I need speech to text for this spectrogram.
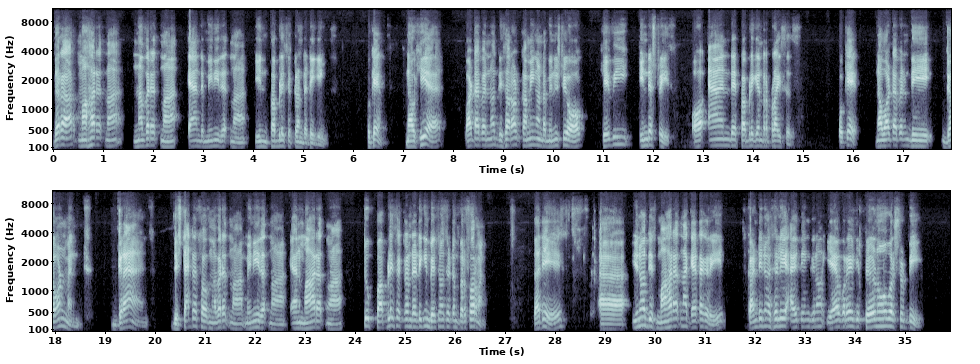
there are Maharatna, Navaratna, and Mini Ratna in public sector undertakings. Okay. Now here, what happened? These are all coming under Ministry of Heavy Industries or and Public Enterprises. Okay. Now what happened? The government grants the status of Navaratna, Mini Ratna, and Maharatna to public sector undertaking based on certain performance. That is, uh, you know, this Maharatna category continuously, I think, you know, average turnover should be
